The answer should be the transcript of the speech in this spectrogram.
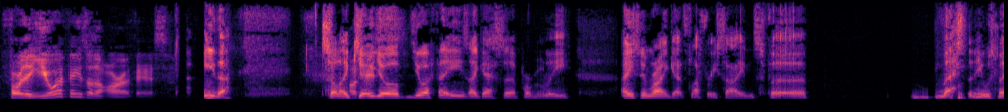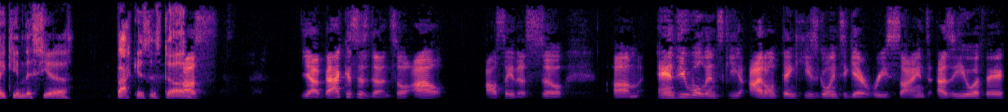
For the UFAs or the RFAs? Either. So, like okay. your your UFAs, I guess, are probably. I assume Ryan Getzlaf resigns for less than he was making this year. Backes is done. Uh, yeah, Backes is done. So I'll I'll say this. So, um, Andy Welinski, I don't think he's going to get re-signed as a UFA.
